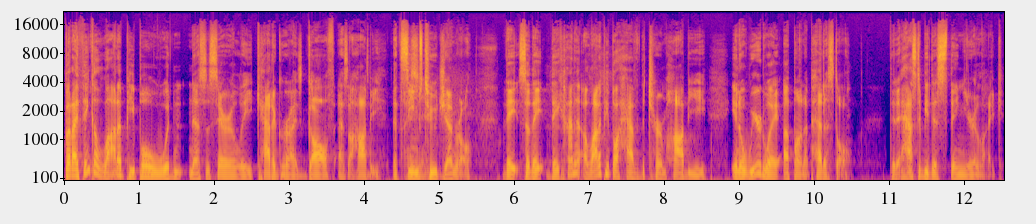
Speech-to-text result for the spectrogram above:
but I think a lot of people wouldn't necessarily categorize golf as a hobby. It seems see. too general. they so they they kind of a lot of people have the term hobby in a weird way up on a pedestal that it has to be this thing you're like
